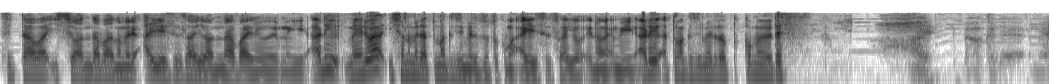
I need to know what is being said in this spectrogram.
ツイッターは一緒アンダーバーのメール、ISSIO アンダーバー NME。あるメールは一緒のメール、アットマーク Gmail.com、ISSIO NME。あるアットマーク Gmail.com です。はい。というわけでね、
